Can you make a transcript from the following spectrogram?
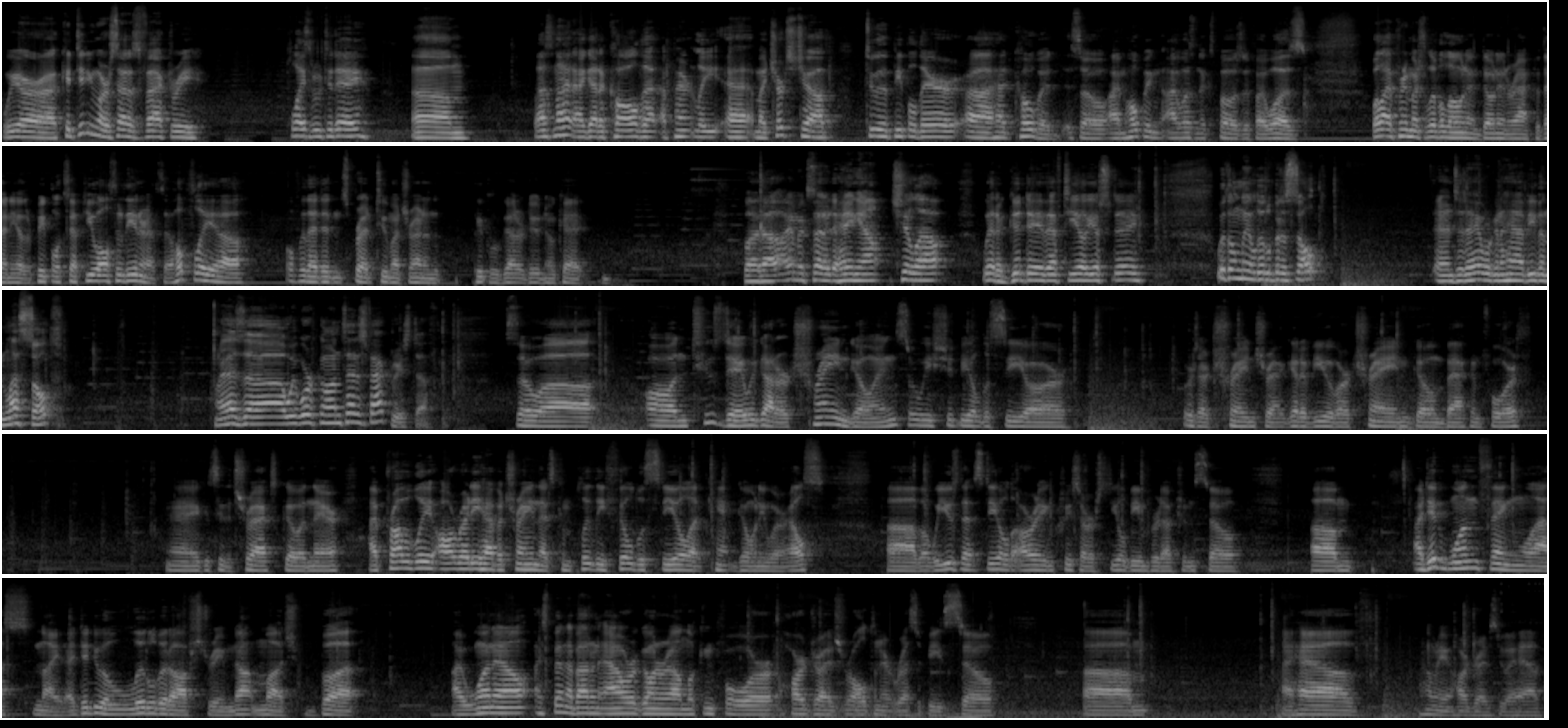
We are uh, continuing our satisfactory playthrough today. Um, last night I got a call that apparently at my church job, two of the people there uh, had COVID, so I'm hoping I wasn't exposed. If I was, well, I pretty much live alone and don't interact with any other people except you all through the internet. So hopefully, uh, hopefully that didn't spread too much around, and the people who got it are doing okay. But uh, I'm excited to hang out, chill out. We had a good day of FTL yesterday with only a little bit of salt. And today we're going to have even less salt as uh, we work on satisfactory stuff. So uh, on Tuesday we got our train going, so we should be able to see our... Where's our train track? Get a view of our train going back and forth. And you can see the tracks going there. I probably already have a train that's completely filled with steel that can't go anywhere else. Uh, but we used that steel to already increase our steel beam production, so... Um, I did one thing last night. I did do a little bit off stream, not much, but I went out, I spent about an hour going around looking for hard drives for alternate recipes, so... Um, I have... How many hard drives do I have?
